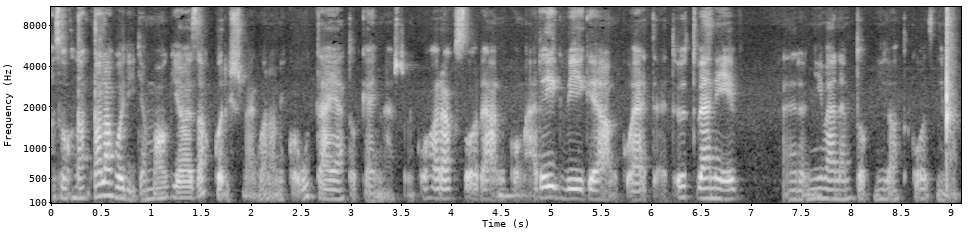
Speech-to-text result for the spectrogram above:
azoknak valahogy így a magja az akkor is megvan, amikor utáljátok egymást, amikor haragszol rá, amikor már rég vége, amikor eltelt 50 év, erre nyilván nem tudok nyilatkozni, mert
